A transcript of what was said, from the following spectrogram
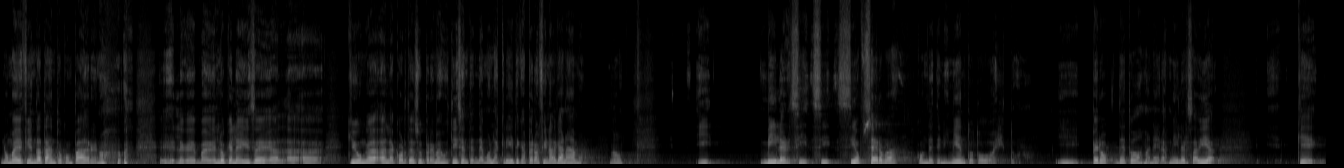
no me defienda tanto, compadre, ¿no? es lo que le dice a, a, a Kuhn a, a, la Corte Suprema de Justicia, entendemos las críticas, pero al final ganamos, ¿no? Y Miller sí, sí, sí observa con detenimiento todo esto, ¿no? y, pero de todas maneras, Miller sabía que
